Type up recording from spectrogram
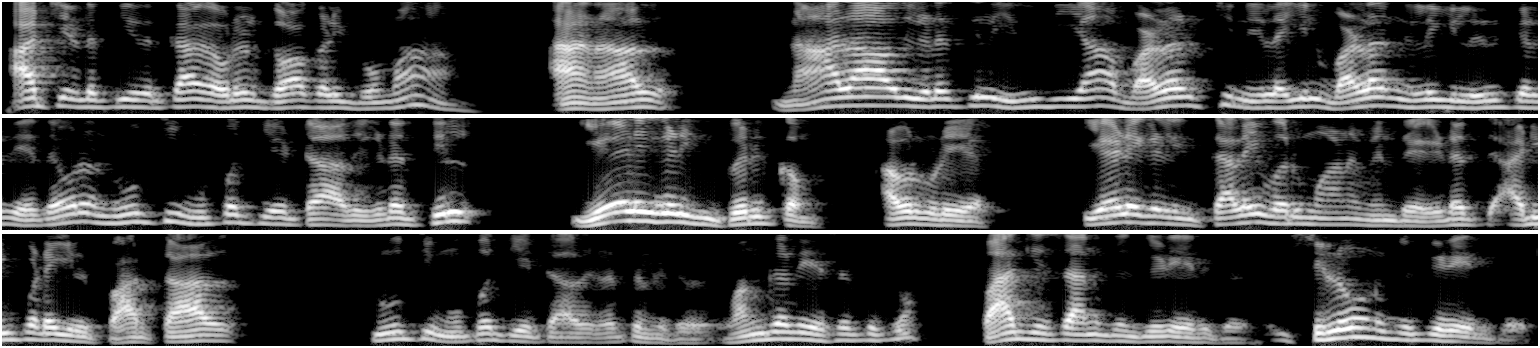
ஆட்சி நடத்தியதற்காக அவர்களுக்கு வாக்களிப்போமா ஆனால் நாலாவது இடத்தில் இந்தியா வளர்ச்சி நிலையில் வள நிலையில் இருக்கிறதே. தவிர நூற்றி முப்பத்தி எட்டாவது இடத்தில் ஏழைகளின் பெருக்கம் அவர்களுடைய ஏழைகளின் தலை வருமானம் என்ற இடத்து அடிப்படையில் பார்த்தால் நூற்றி முப்பத்தி எட்டாவது இடத்தில் இருக்கிறது. வங்கதேசத்துக்கும் பாகிஸ்தானுக்கும் கீழே இருக்கிறது. சிலோனுக்கு கீழே இருக்கிறது.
